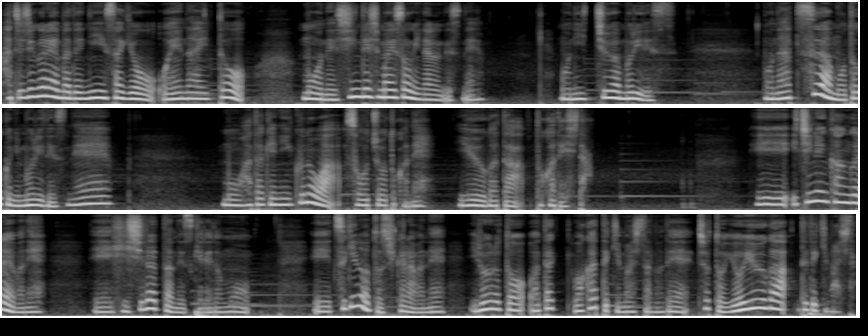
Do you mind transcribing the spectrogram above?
8時ぐらいまでに作業を終えないと、もうね、死んでしまいそうになるんですね。もう日中は無理です。もう夏はもう特に無理ですね。もう畑に行くのは早朝とかね、夕方とかでした。えー、1年間ぐらいはね、えー、必死だったんですけれども、えー、次の年からはね、いろいろとわた分かってきましたので、ちょっと余裕が出てきました。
